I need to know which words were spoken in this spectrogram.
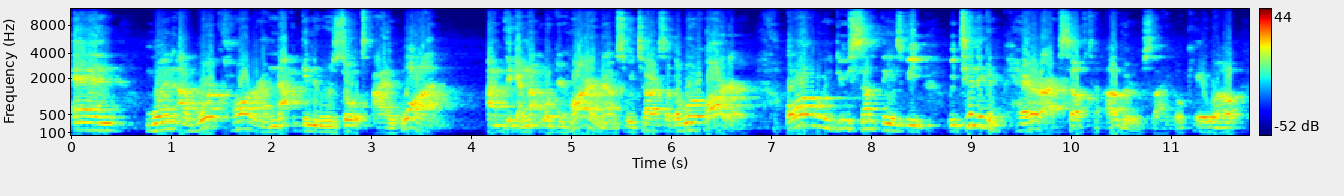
And when I work harder, I'm not getting the results I want. I'm thinking I'm not working hard enough, so we tell ourselves to work harder. Or we do something is we, we tend to compare ourselves to others. Like, okay, well,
